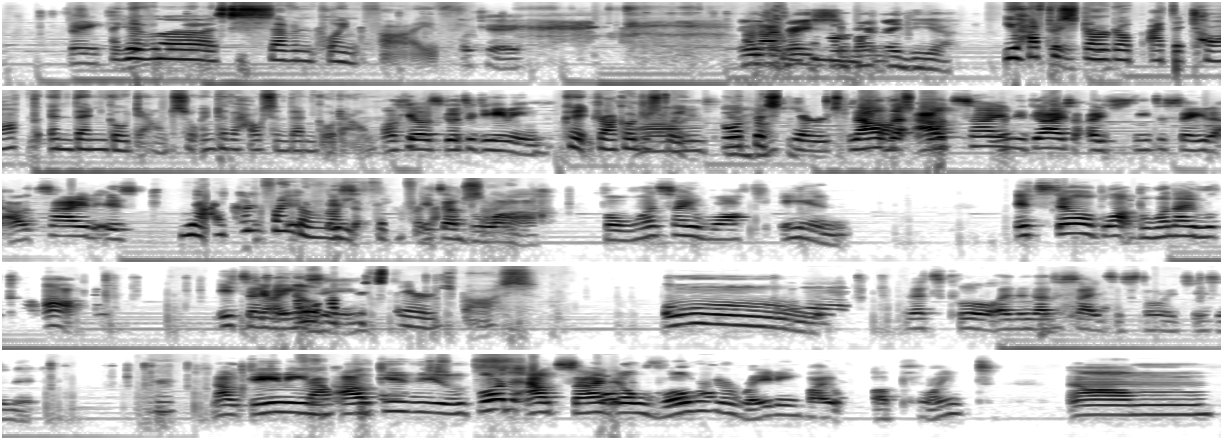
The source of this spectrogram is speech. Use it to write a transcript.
Thank you. I give a seven point five. Okay. It was a very smart idea. You have to Thank you. start up at the top and then go down. So into the house and then go down. Okay, let's go to gaming. Okay, Draco, just Um, wait. Go yeah, up the stairs. Now the outside, you guys, I just need to say the outside is Yeah, I couldn't find the It- right it's- thing for it's the a blah. But once I walk in, it's still a block. But when I look up, it's Yeah, I. Go up the stairs, boss. Ooh, that's cool. And then the other side's the storage, isn't it? Mhm. Now gaming, Yeah. I'll give you for the outside. It'll lower your rating by a point. Um,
